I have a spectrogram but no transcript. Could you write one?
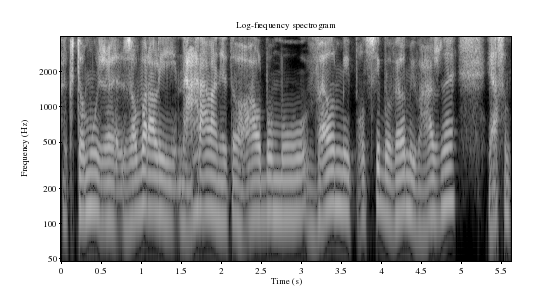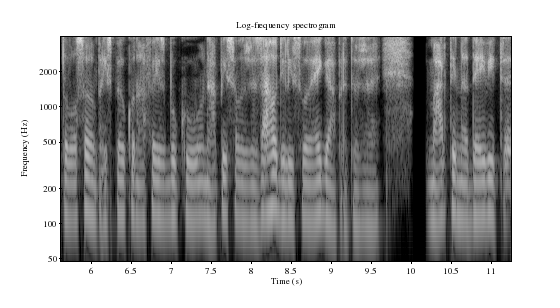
k tomu, že zobrali nahrávanie toho albumu veľmi poctivo, veľmi vážne. Ja som to vo svojom príspevku na Facebooku napísal, že zahodili svoje ega, pretože Martin a David e,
